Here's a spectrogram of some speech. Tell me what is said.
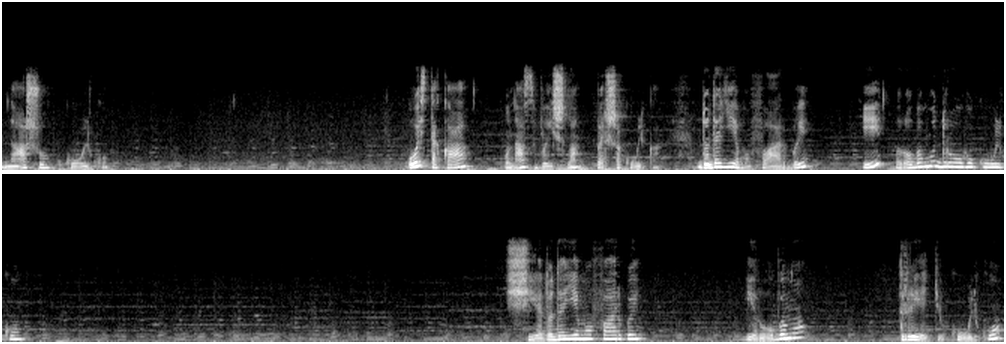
нашу кульку. Ось така у нас вийшла перша кулька. Додаємо фарби і робимо другу кульку. Ще додаємо фарби і робимо третю кульку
